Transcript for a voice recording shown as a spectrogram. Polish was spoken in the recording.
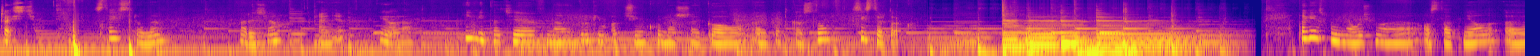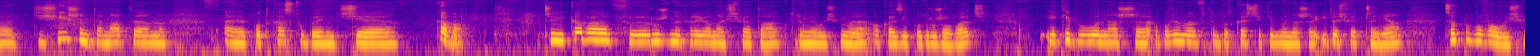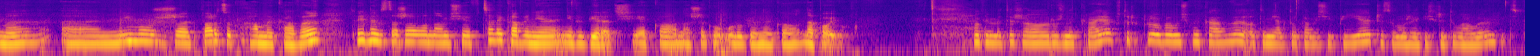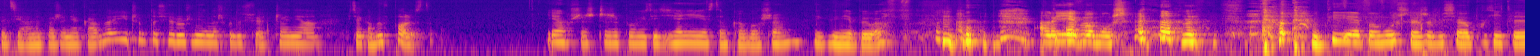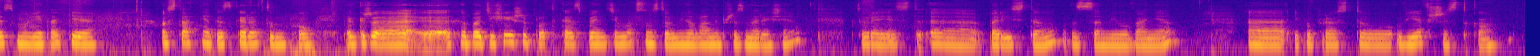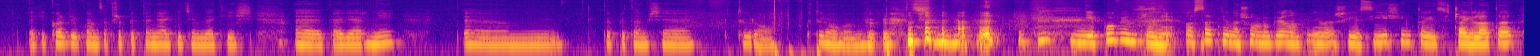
Cześć. Z tej strony Marysia Ania? i Ola. I witacie w na drugim odcinku naszego e, podcastu Sister Talk. Tak jak wspominałyśmy ostatnio, e, dzisiejszym tematem e, podcastu będzie kawa. Czyli kawa w różnych rejonach świata, które miałyśmy okazję podróżować. Jakie były nasze, opowiemy w tym podcaście, jakie były nasze i doświadczenia, co próbowałyśmy. E, mimo, że bardzo kochamy kawę, to jednak zdarzało nam się wcale kawy nie, nie wybierać jako naszego ulubionego napoju. Powiemy też o różnych krajach, w których próbowałyśmy kawy, o tym jak tą kawę się pije, czy są może jakieś rytuały specjalne parzenia kawy i czym to się różni od naszego doświadczenia picia kawy w Polsce. Ja muszę szczerze powiedzieć, ja nie jestem kawoszem, nigdy nie byłam. Ale Piję, kawę- bo muszę. Piję, bo muszę, żeby się obudzić. To jest moje takie ostatnia deska ratunku. Także e, chyba dzisiejszy podcast będzie mocno zdominowany przez Marysię, która jest e, baristą z zamiłowania e, i po prostu wie wszystko. Jakiekolwiek mam zawsze pytania, jak idziemy do jakiejś e, kawiarni, to pytam się, którą, którą mam wybrać. Nie powiem, że nie. Ostatnio naszą ulubioną, ponieważ jest jesień, to jest chai latte.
